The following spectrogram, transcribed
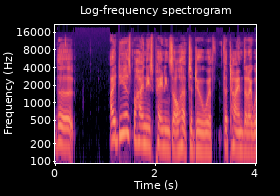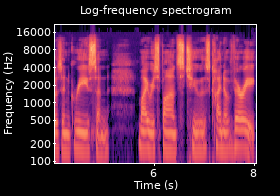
the ideas behind these paintings all have to do with the time that I was in Greece and my response to this kind of very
